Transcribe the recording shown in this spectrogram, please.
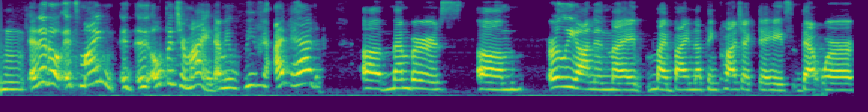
Hmm And it it's mind it, it opens your mind. I mean, we've I've had uh, members um, early on in my my buy nothing project days that were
